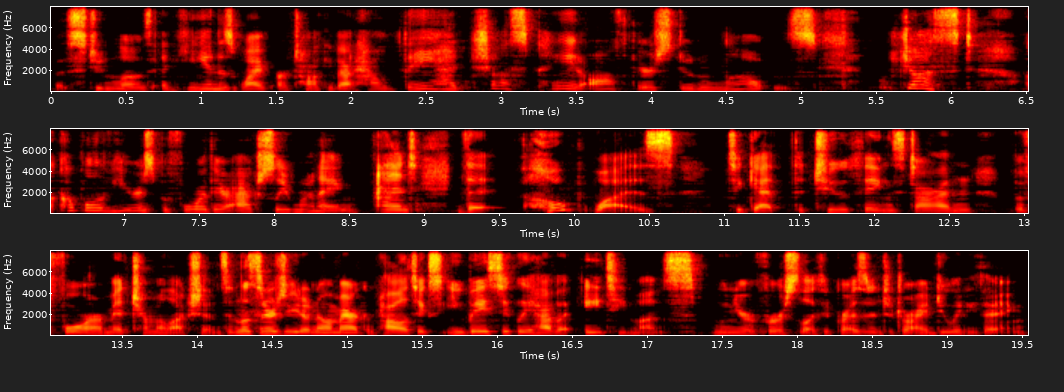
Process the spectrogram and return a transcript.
but student loans. And he and his wife are talking about how they had just paid off their student loans just a couple of years before they're actually running. And the hope was to get the two things done before our midterm elections. And listeners, if you don't know American politics, you basically have 18 months when you're first elected president to try and do anything.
